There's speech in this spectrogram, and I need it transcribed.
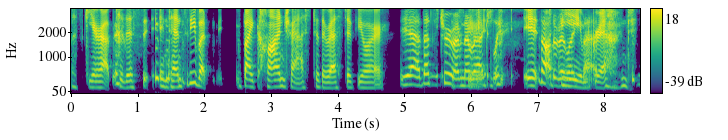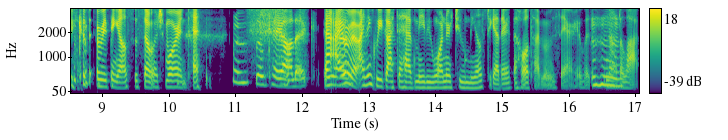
let's gear up to this intensity, but by contrast to the rest of your yeah, that's true. I've never actually it thought of it seemed like that. grounding because everything else was so much more intense. it was so chaotic. I- I remember. I think we got to have maybe one or two meals together the whole time I was there. It was not Mhm. a lot.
